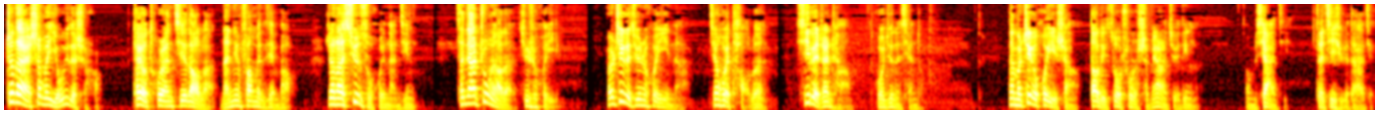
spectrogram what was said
正在盛文犹豫的时候，他又突然接到了南京方面的电报。让他迅速回南京，参加重要的军事会议，而这个军事会议呢，将会讨论西北战场国军的前途。那么这个会议上到底做出了什么样的决定呢？我们下一集再继续给大家讲。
